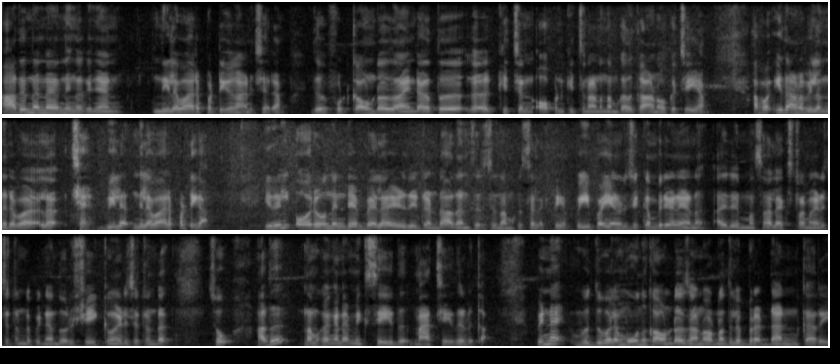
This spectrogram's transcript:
ആദ്യം തന്നെ നിങ്ങൾക്ക് ഞാൻ നിലവാര പട്ടിക കാണിച്ചു തരാം. ഇത് ഫുഡ് കൗണ്ടർ അതിന്റെ അകത്ത് കിച്ചൺ ഓപ്പൺ കിച്ചണാണ് നമുക്കത് കാണുകയൊക്കെ ചെയ്യാം. അപ്പോൾ ഇതാണ് വില നിലവാര ഛേ വില നിലവാര പട്ടിക. ഇതിൽ ഓരോന്നിന്റെയും വില എഴുതിയിട്ടുണ്ട്. അതനുസരിച്ച് നമുക്ക് സെലക്ട് ചെയ്യാം. ഇപ്പോൾ ഈ പയ്യൻ ഒരു ചിക്കൻ ബിരിയാണിയാണ്. അതിൽ മസാല എക്സ്ട്രാ മേടിച്ചിട്ടുണ്ട്. പിന്നെ എന്തോ ഒരു ഷേക്ക് മേടിച്ചിട്ടുണ്ട്. സോ അത് നമുക്കങ്ങനെ മിക്സ് ചെയ്ത് മാച്ച് ചെയ്ത് എടുക്കാം. പിന്നെ ഇതുപോലെ മൂന്ന് കൗണ്ടേഴ്സാണ് ഒരെണ്ണത്തിൽ ബ്രെഡ് ആൻഡ് കറി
